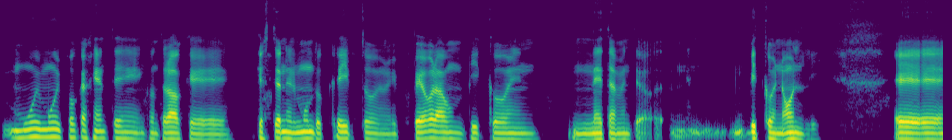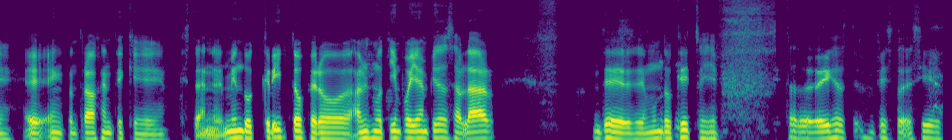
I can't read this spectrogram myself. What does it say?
muy, muy poca gente he encontrado que, que esté en el mundo cripto, peor aún Bitcoin, netamente mm, Bitcoin only. Eh, he he encontrado gente que, está en el mundo cripto, pero al mismo tiempo ya empiezas a hablar de- del mundo cripto y te dejas- te empiezo a decir,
